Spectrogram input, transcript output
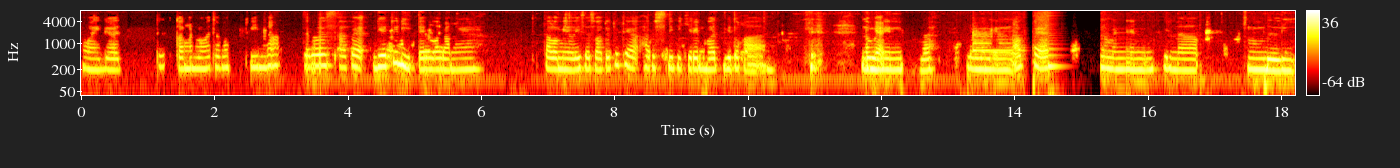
oh my god kangen banget sama Vina Terus apa? ya, Dia tuh detail orangnya. Kalau milih sesuatu tuh kayak harus dipikirin banget gitu kan. iya nemenin ya, nemenin apa ya? Nemenin Vina membeli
